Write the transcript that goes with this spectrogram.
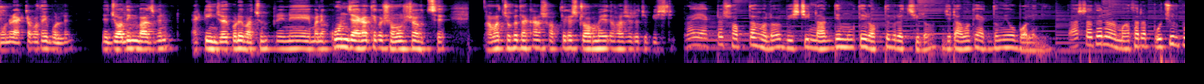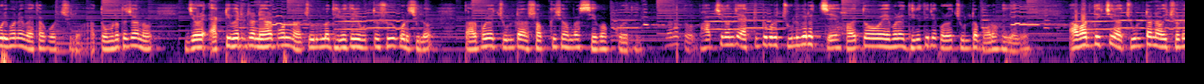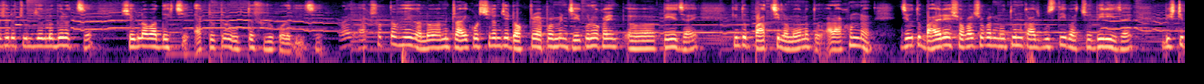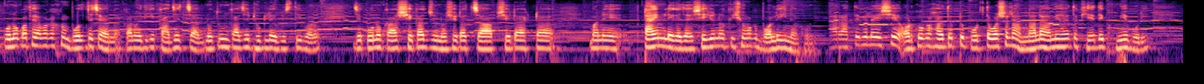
ওনার একটা কথাই বললেন, যে যদিন বাঁচবেন, একটা এনজয় করে বাঁচুন। ট্রেনে মানে কোন জায়গা থেকে সমস্যা হচ্ছে? আমার চোখে দেখা সব থেকে স্ট্রং মেয়েতে হয় সেটা হচ্ছে বৃষ্টি। প্রায় একটা সপ্তাহ হলো বৃষ্টির নাক দিয়ে মুখ দিয়ে রক্ত বেরোচ্ছিল, যেটা আমাকে একদমই ও বলেনি। তার সাথে না মাথাটা প্রচুর পরিমাণে ব্যথা করছিল। আর তোমরা তো জানো যে ওর অ্যাক্টিভেটরটা নেওয়ার পর না চুলগুলো ধীরে ধীরে উঠতে শুরু করেছিল, তারপরে চুলটা সব কিছু আমরা সেভ আপ করে দিই। জানো তো, ভাবছিলাম যে একটু একটু করে চুল বেরোচ্ছে, হয়তো এবারে ধীরে ধীরে করে চুলটা বড় হয়ে যাবে। আবার দেখছি না, চুলটা না, ওই ছোটো ছোটো চুল যেগুলো বেরোচ্ছে, সেগুলো আবার দেখছি একটু একটু উঠতে শুরু করে দিয়েছে। প্রায় এক সপ্তাহ হয়ে গেল, আমি ট্রাই করছিলাম যে ডক্টর অ্যাপয়েন্টমেন্ট যে করে হোক আমি পেয়ে যাই, কিন্তু পাচ্ছিলাম না, জানো তো। আর এখন না, যেহেতু বাইরে সকাল সকাল নতুন কাজ বুঝতেই পারছ, বেরিয়ে যায়, বৃষ্টি কোনো কথাই আমাকে এখন বলতে চায় না, কারণ ওইদিকে কাজের চাপ, নতুন কাজে ঢুকলে বুঝতেই পারো যে কোনো কাজ শেখার জন্য সেটা চাপ, সেটা একটা মানে টাইম লেগে যায়, সেই জন্য কিছু আমাকে বলেই না এখন আর রাতেবেলা এসে অর্ককে হয়তো একটু পড়তে বসালাম, নাহলে আমি হয়তো খেয়ে দিয়ে ঘুমিয়ে পড়ি।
